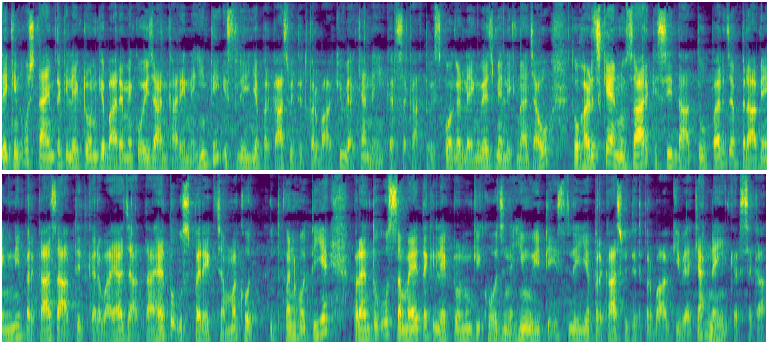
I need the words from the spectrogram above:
लेकिन उस टाइम तक इलेक्ट्रॉन के बारे में कोई जानकारी नहीं थी, इसलिए यह प्रकाश विद्युत प्रभाव की व्याख्या नहीं कर सका। तो इसको अगर लैंग्वेज में लिखना चाहो तो हर्ज के अनुसार किसी धातु पर जब प्राबेंगनी प्रकाश आपतित करवाया जाता है तो उस पर एक चमक उत्पन्न होती है, परंतु उस समय तक इलेक्ट्रॉनों की खोज नहीं हुई थी, इसलिए यह प्रकाश विद्युत प्रभाव की व्याख्या नहीं कर सका।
